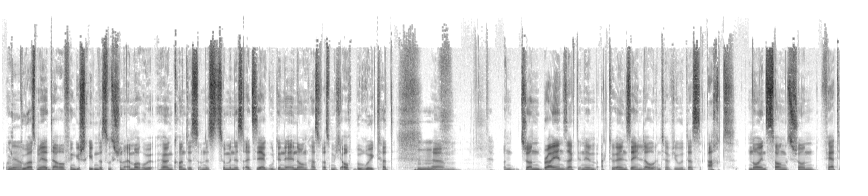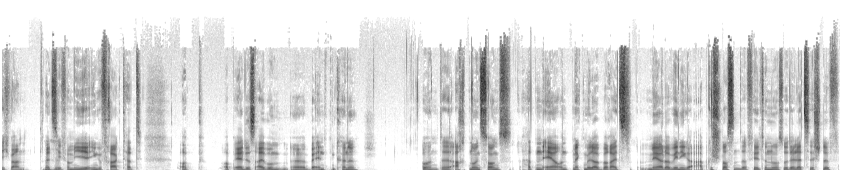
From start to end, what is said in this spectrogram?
Und Ja. du hast mir ja daraufhin geschrieben, dass du es schon einmal hö- hören konntest und es zumindest als sehr gut in Erinnerung hast, was mich auch beruhigt hat. Mhm. Ähm, und John Bryan sagt in dem aktuellen Zane Lowe Interview, dass acht, neun Songs schon fertig waren, als Mhm. die Familie ihn gefragt hat, ob, ob er das Album äh, beenden könne. Und äh, acht, neun Songs hatten er und Mac Miller bereits mehr oder weniger abgeschlossen. Da fehlte nur so der letzte Schliff.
